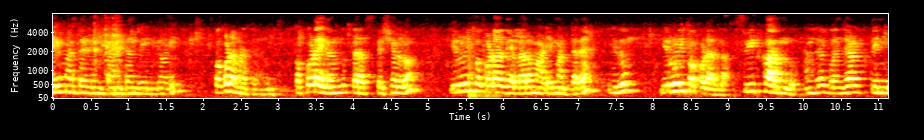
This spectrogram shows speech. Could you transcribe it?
ಏನು ಮಾಡ್ತಾ ಇದ್ದೀನಿ ಅಂತ ಅಂತಂದ್ರೆ ಇಲ್ಲಿ ನೋಡಿ, ಪಕೋಡ ಮಾಡ್ತಾ ಇದ್ದೀನಿ ಪಕೋಡ ಇದೊಂದು ಥರ ಸ್ಪೆಷಲ್ಲು ಈರುಳ್ಳಿ ಪಕೋಡ ಅದು ಎಲ್ಲರೂ ಮಾಡೇ ಮಾಡ್ತಾರೆ. ಇದು ಈರುಳ್ಳಿ ಪಕೋಡ ಅಲ್ಲ ಸ್ವೀಟ್ ಕಾರ್ನ್ದು ಅಂದರೆ ಗೊಂಜಾಳ ತೆನಿ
